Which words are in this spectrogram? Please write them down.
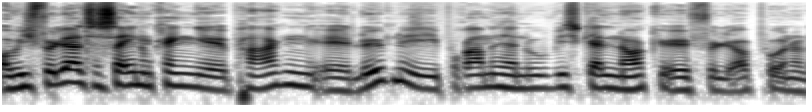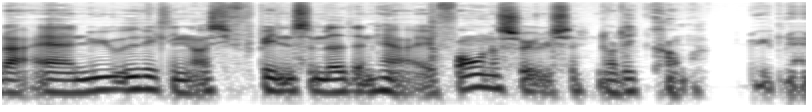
Og vi følger altså sagen omkring øh, parken øh, løbende i programmet her nu. Vi skal nok øh, følge op på, når der er nye udviklinger, også i forbindelse med den her øh, forundersøgelse, når det kommer løbende.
